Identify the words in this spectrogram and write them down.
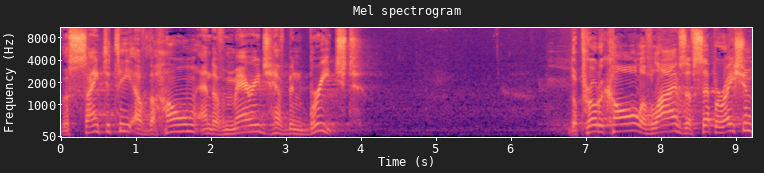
The sanctity of the home and of marriage have been breached. The protocol of lives of separation,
